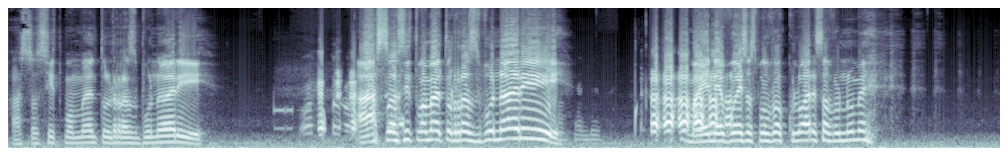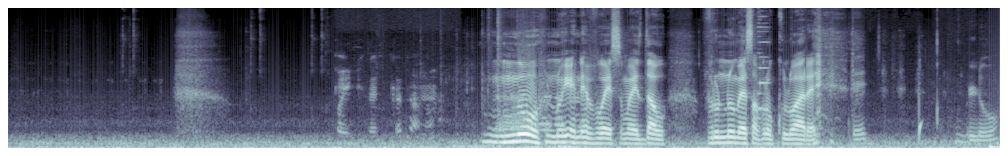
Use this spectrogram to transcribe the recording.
A sosit momentul răzbunării. What the- A sosit momentul răzbunării. Mai e nevoie să spun vreo culoare sau vreun nume? Păi, cred că da, nu? Nu, nu e nevoie să mai dau vreun nume sau vreo culoare. Blue.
